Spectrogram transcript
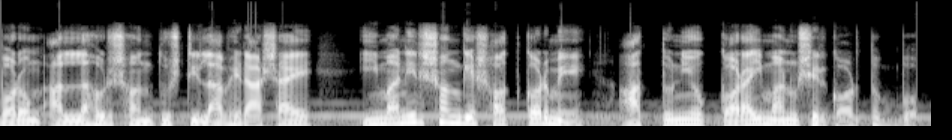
বরং আল্লাহর সন্তুষ্টি লাভের আশায় ইমানির সঙ্গে সৎকর্মে আত্মনিয়োগ করাই মানুষের কর্তব্য।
